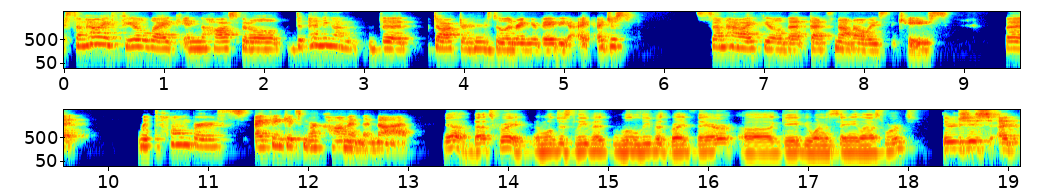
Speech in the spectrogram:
somehow I feel like in the hospital, depending on the doctor who's delivering your baby, I, I just somehow I feel that that's not always the case. But with home births, I think it's more common than not. Yeah, that's great. And we'll just leave it, we'll leave it right there. Uh, Gabe, you want to say any last words? There's just a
